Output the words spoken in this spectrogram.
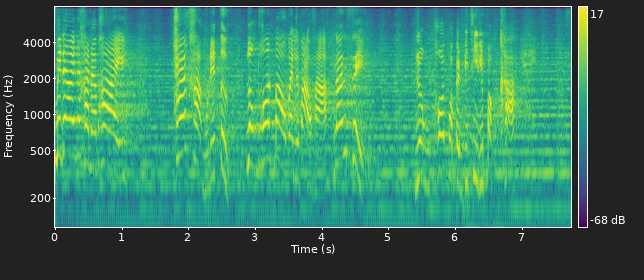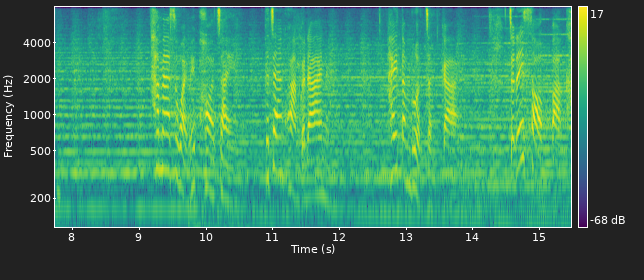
ไม่ได้นะคะนะภัย แค่ขังอยู่ในตึก ลงโทษเบาไปหรือเปล่าคะ นั่นสิ ลงโทษพอเป็นพิธีหรือเปล่าคะ ถ้าแม่สวัยไม่พอใจ ก็แจ้งความก็ได้นะ ให้ตำรวจจัดการ จะได้สอบปากค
